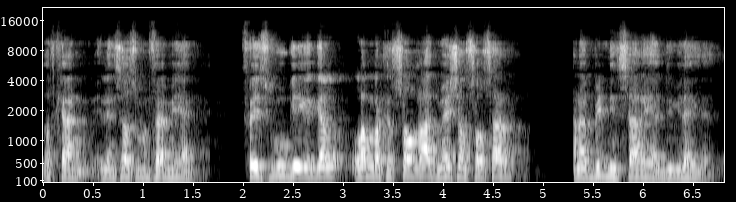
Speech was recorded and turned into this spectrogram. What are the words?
dadkan ilan saasu ma fahmayaan. Facebookgayga gal lambarka soo qaad meeshaan soo saar. Anaa bidhin saaraya hadduu ilah yidhahdo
